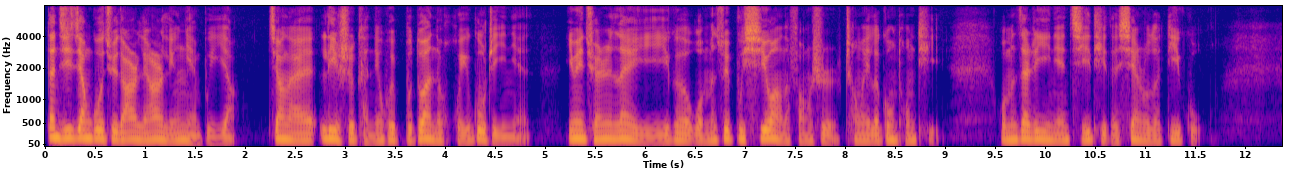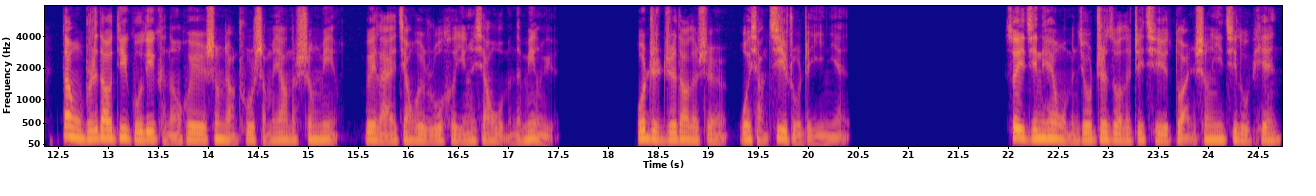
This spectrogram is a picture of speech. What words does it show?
但即将过去的二零二零年不一样，将来历史肯定会不断的回顾这一年，因为全人类以一个我们最不希望的方式成为了共同体。我们在这一年集体的陷入了低谷，但我不知道低谷里可能会生长出什么样的生命，未来将会如何影响我们的命运。我只知道的是，我想记住这一年。所以今天我们就制作了这期短声音纪录片，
